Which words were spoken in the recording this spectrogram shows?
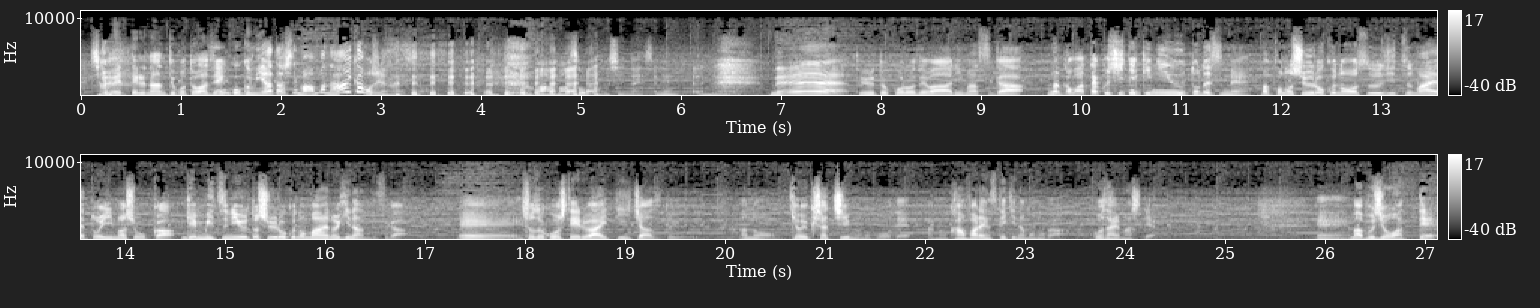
喋ってるなんてことは全国見渡してもあんまないかもしれないですよ。あまあそうかもしれないですね。ねえ、というところではありますが、なんか私的に言うとですね、まあ、この収録の数日前と言いましょうか、厳密に言うと収録の前の日なんですが、えー所属をしている iTeachers という、あの、教育者チームの方で、あの、カンファレンス的なものがございまして、えーまあ無事終わって、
